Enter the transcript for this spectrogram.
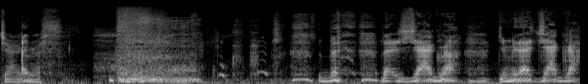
Jagras. that Jagra. Give me that Jagra.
